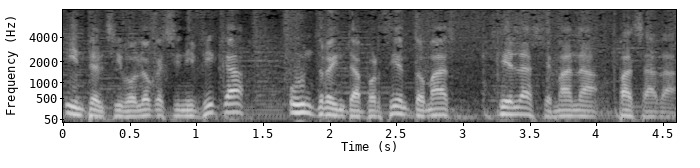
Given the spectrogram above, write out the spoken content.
intensivos, lo que significa un 30% más que la semana pasada.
